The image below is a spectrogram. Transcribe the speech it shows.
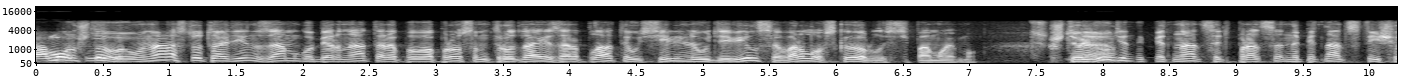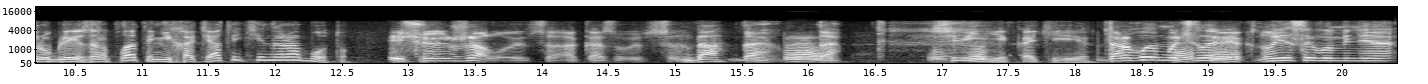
Помочь ну что людям? вы, у нас тут один зам губернатора по вопросам труда и зарплаты усиленно удивился в Орловской области, по-моему, что да. люди на 15, на 15 тысяч рублей зарплаты не хотят идти на работу. Еще и жалуются, оказывается. Да. Да, да. да. Свиньи какие. Дорогой мой человек, ну если вы меня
